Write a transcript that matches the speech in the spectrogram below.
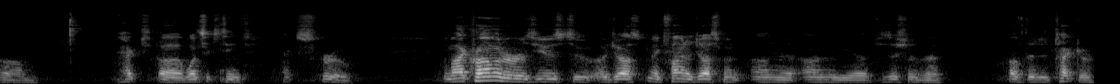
um, hex, uh, 1 16th hex screw. The micrometer is used to adjust, make fine adjustment on the on the uh, position of the of the detector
